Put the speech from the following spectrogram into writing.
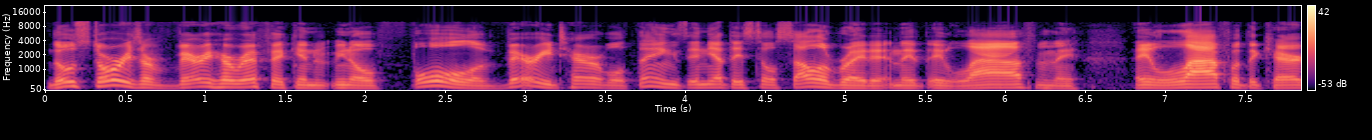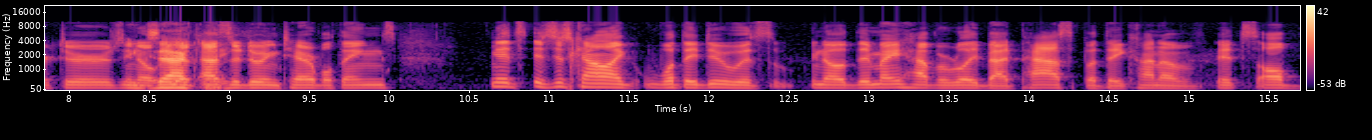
those stories are very horrific and you know full of very terrible things and yet they still celebrate it and they, they laugh and they they laugh with the characters you know Exactly. as they're doing terrible things it's it's just kind of like what they do is you know they may have a really bad past but they kind of it's all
